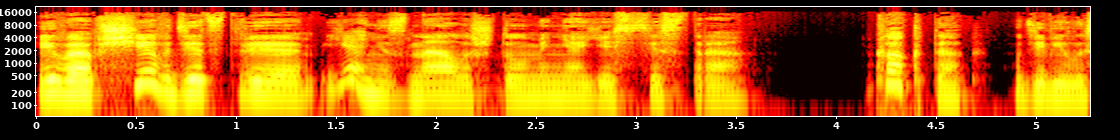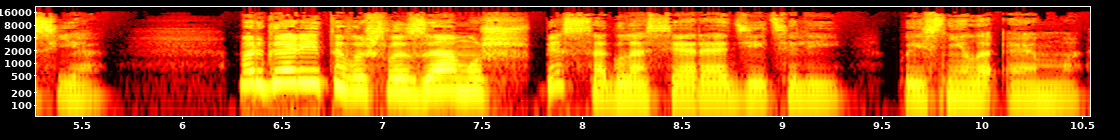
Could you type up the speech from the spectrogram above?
и вообще в детстве я не знала, что у меня есть сестра». «Как так?» — удивилась я. «Маргарита вышла замуж без согласия родителей», — пояснила Эмма.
